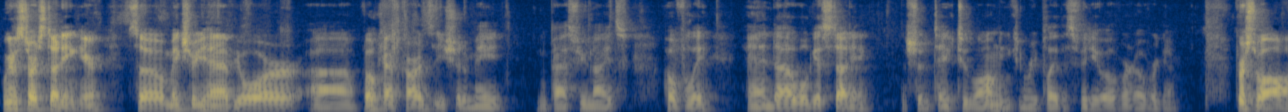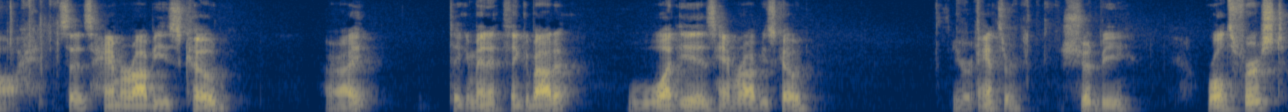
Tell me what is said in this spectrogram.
we're going to start studying here. So make sure you have your uh, vocab cards that you should have made in the past few nights, hopefully, and uh, we'll get studying. It shouldn't take too long. You can replay this video over and over again. First of all, says Hammurabi's Code. All right, take a minute, think about it. What is Hammurabi's Code? Your answer should be world's first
